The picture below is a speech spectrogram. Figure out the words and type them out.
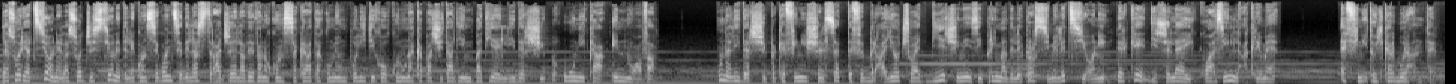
La sua reazione e la sua gestione delle conseguenze della strage l'avevano consacrata come un politico con una capacità di empatia e leadership unica e nuova. Una leadership che finisce il 7 febbraio, cioè dieci mesi prima delle prossime elezioni, perché, dice lei quasi in lacrime, è finito il carburante.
